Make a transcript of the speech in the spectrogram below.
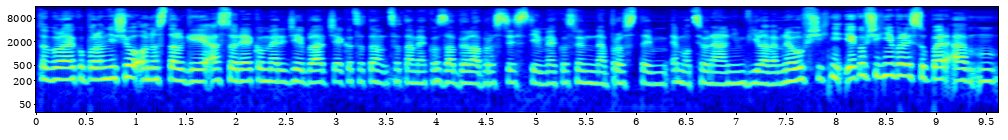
to bylo jako podle mě show o nostalgii a sorry jako Mary J. Blige, jako co tam, co tam jako zabila prostě s tím jako svým naprostým emocionálním výlevem. Nebo všichni, jako všichni byli super a mm,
